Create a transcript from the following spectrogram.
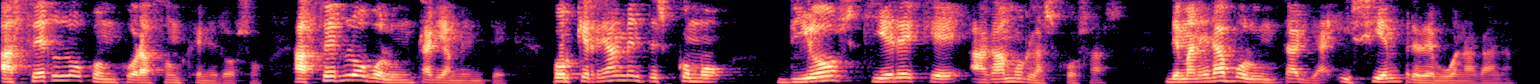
Hacerlo con corazón generoso, hacerlo voluntariamente, porque realmente es como Dios quiere que hagamos las cosas de manera voluntaria y siempre de buena gana.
